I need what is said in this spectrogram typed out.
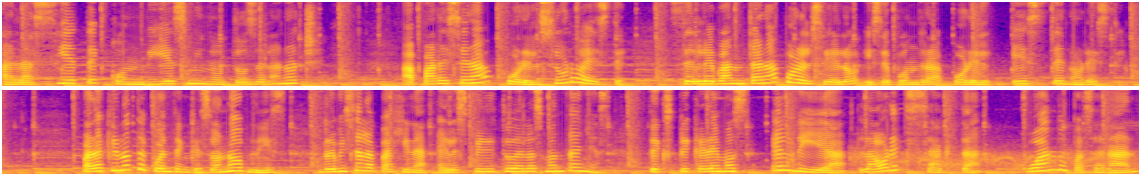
a las 7 con 10 minutos de la noche. Aparecerá por el suroeste, se levantará por el cielo y se pondrá por el este-noreste. Para que no te cuenten que son ovnis, revisa la página El Espíritu de las Montañas. Te explicaremos el día, la hora exacta, cuándo pasarán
